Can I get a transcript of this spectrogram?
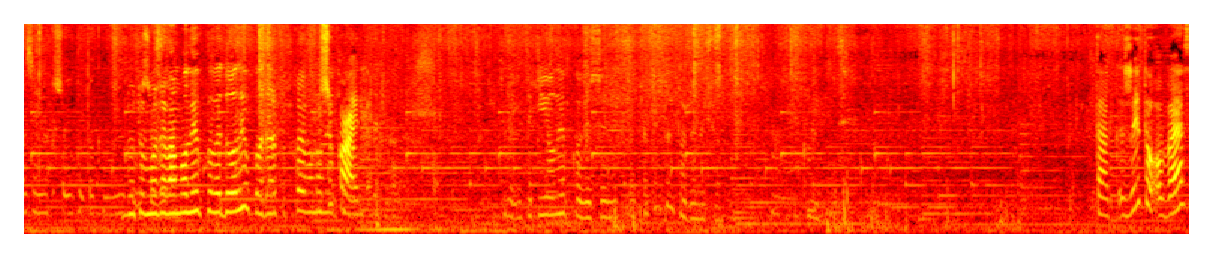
разом, якщо його так не Ну то може вам оливкове до оливкового, зараз пошукаємо вам Пошукайте. Такі оливкові шилі. Це тут теж нічого. Так, жито, овес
